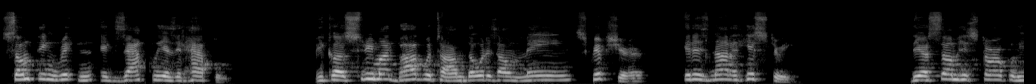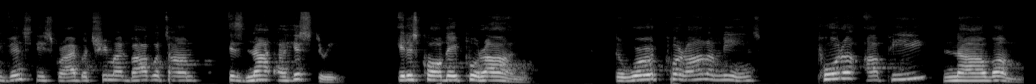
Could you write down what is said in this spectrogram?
something written exactly as it happened. Because Srimad Bhagavatam, though it is our main scripture, it is not a history. There are some historical events described, but Srimad Bhagavatam is not a history. It is called a Puran. The word Purana means Pura api navam.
